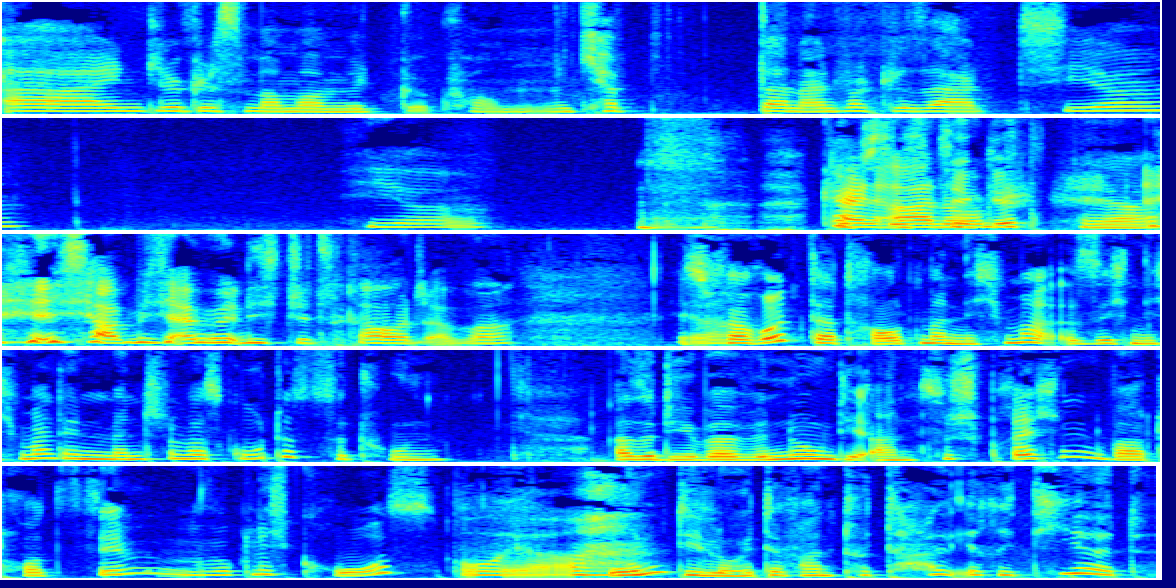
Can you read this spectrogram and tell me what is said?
Ein Glück ist Mama mitgekommen. Ich habe dann einfach gesagt, hier, hier. Keine Ahnung. Ja. Ich habe mich einfach nicht getraut, aber Ist Ja. verrückt, da traut man nicht mal, sich nicht mal den Menschen was Gutes zu tun. Also die Überwindung, die anzusprechen, war trotzdem wirklich groß. oh ja. Und die Leute waren total irritiert.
